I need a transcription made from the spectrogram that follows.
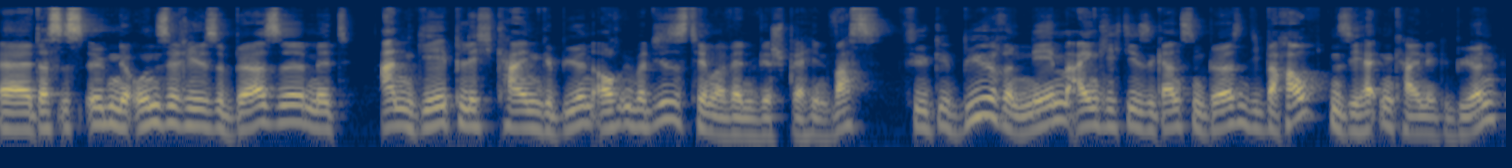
Äh, das ist irgendeine unseriöse Börse mit angeblich keinen Gebühren. Auch über dieses Thema werden wir sprechen. Was für Gebühren nehmen eigentlich diese ganzen Börsen, die behaupten, sie hätten keine Gebühren?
